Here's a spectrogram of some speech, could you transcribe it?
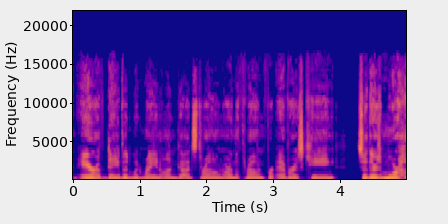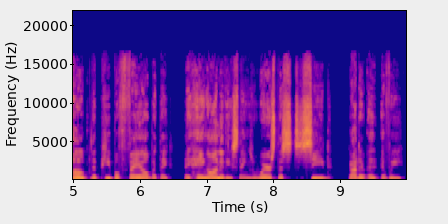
an heir of David would reign on God's throne or on the throne forever as king. So there's more hope that people fail, but they they hang on to these things. Where's this seed? God, if we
